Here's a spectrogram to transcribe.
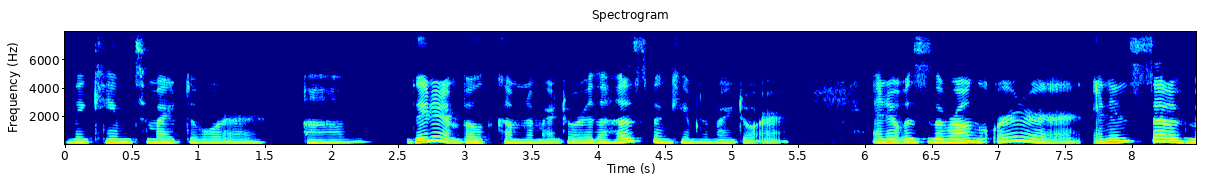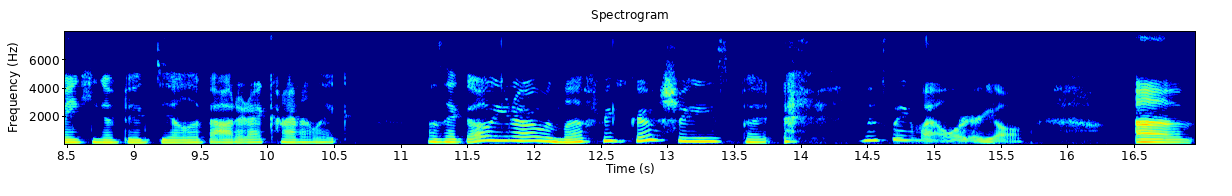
and they came to my door. Um, they didn't both come to my door. The husband came to my door and it was the wrong order. And instead of making a big deal about it, I kind of like, I was like, oh, you know, I would love free groceries, but this ain't my order, y'all. Um,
